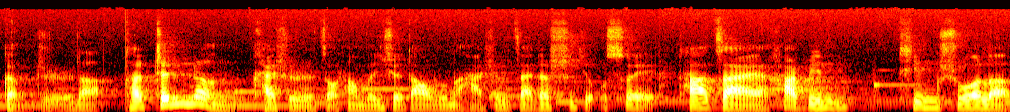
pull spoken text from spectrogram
耿直的。他真正开始走上文学道路呢，还是在他十九岁，他在哈尔滨听说了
